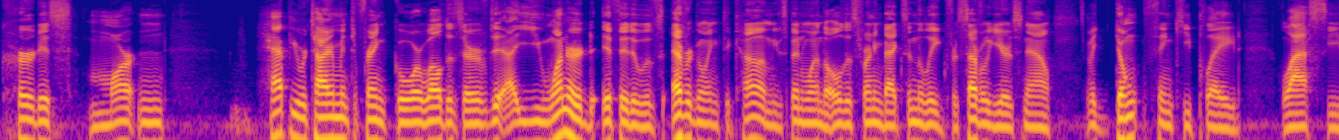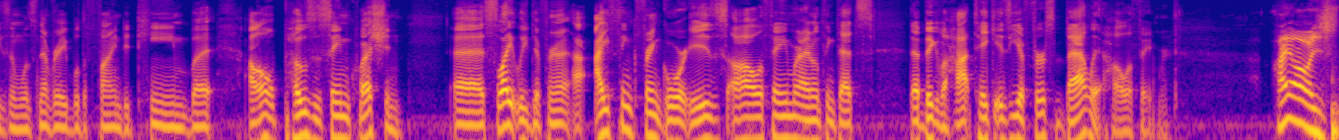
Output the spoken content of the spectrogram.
Curtis Martin. Happy retirement to Frank Gore, well deserved. Uh, you wondered if it was ever going to come. He's been one of the oldest running backs in the league for several years now. I don't think he played last season, was never able to find a team, but I'll pose the same question. Uh, slightly different. I, I think Frank Gore is a Hall of Famer. I don't think that's that big of a hot take. Is he a first ballot Hall of Famer? I always,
